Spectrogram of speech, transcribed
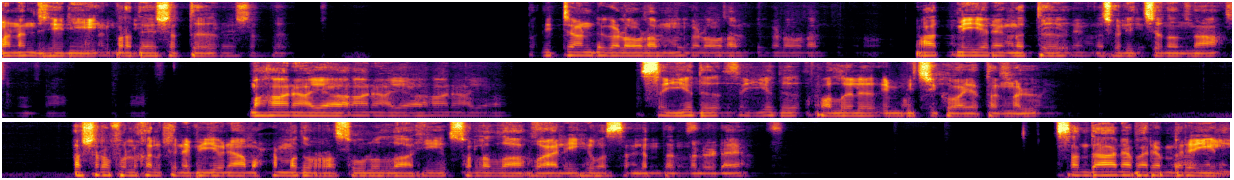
മണഞ്ചേരി പ്രദേശത്ത് പതിറ്റാണ്ടുകളോളം ആത്മീയ രംഗത്ത് ചൊലിച്ചു നിന്ന മഹാനായ സയ്യദ് സയ്യിദ് ഫലല് എംപിച്ചിക്കോയ തങ്ങൾ. അഷ്റഫുൽ ഹൽഖ് നബിയുന മുഹമ്മദുർ റസൂലുല്ലാഹി സല്ലല്ലാഹു അലൈഹി വസല്ലം തങ്ങളുടെ സന്താന പരമ്പരയിൽ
